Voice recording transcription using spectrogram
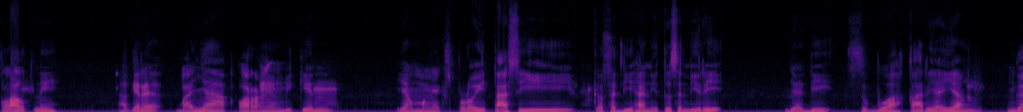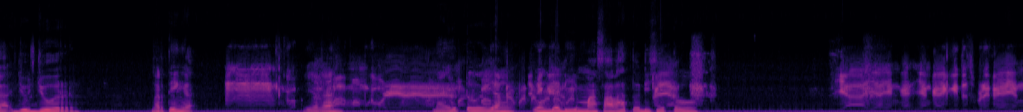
cloud nih akhirnya banyak orang yang bikin yang mengeksploitasi kesedihan itu sendiri jadi sebuah karya yang nggak jujur ngerti nggak hmm, gua, Iya kan? gua, Iya, iya. Nah itu yang yang jadi masalah tuh di situ. ya ya yang kayak- yang kayak gitu sebenarnya kayak yang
